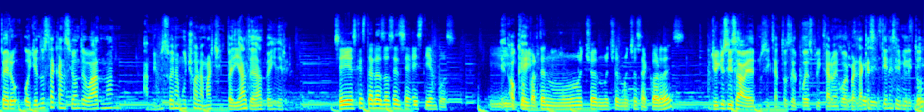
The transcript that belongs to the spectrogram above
Pero oyendo esta canción de Batman, a mí me suena mucho a la marcha imperial de Darth Vader. Sí, es que están los dos en seis tiempos. Y comparten muchos, muchos, muchos acordes. Yuyu sí sabe de música, entonces él puede explicar mejor, ¿verdad que sí tiene similitud?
